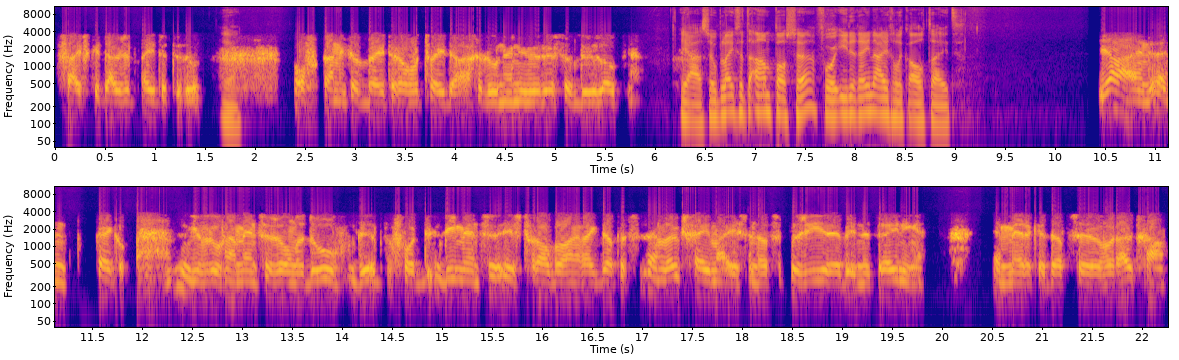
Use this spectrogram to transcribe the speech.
vijf keer duizend meter te doen? Ja. Of kan ik dat beter over twee dagen doen en nu rustig duurloopje? Ja, zo blijft het aanpassen voor iedereen eigenlijk altijd. Ja, en, en kijk, je vroeg naar mensen zonder doel. voor die mensen is het vooral belangrijk dat het een leuk schema is en dat ze plezier hebben in de trainingen. En merken dat ze vooruit gaan.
